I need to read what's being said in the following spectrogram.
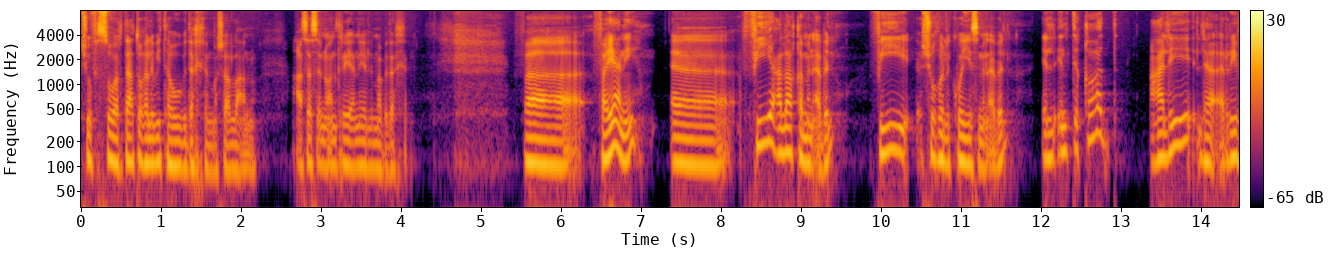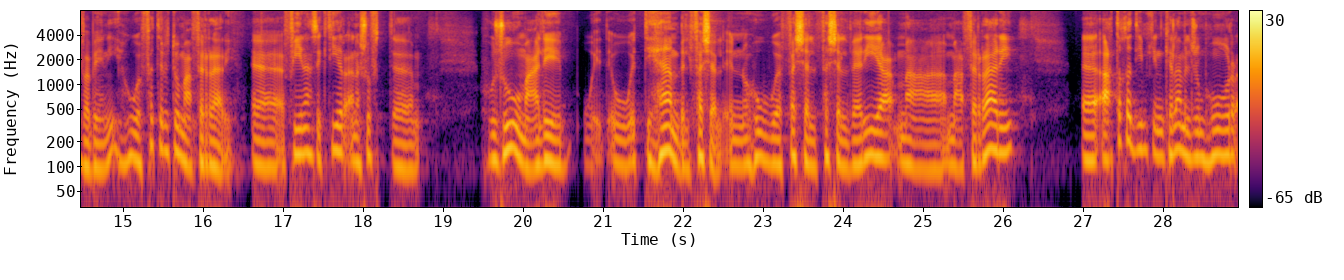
تشوف الصور تاعته غالبيتها هو بدخن ما شاء الله عنه. على أساس إنه أندريا انيلي ما بدخن. ف... فيعني آه في علاقة من قبل في شغل كويس من قبل. الانتقاد عليه للريفا بيني هو فترته مع فراري آه في ناس كتير أنا شفت آه هجوم عليه واتهام بالفشل إنه هو فشل فشل ذريع مع مع فيراري. آه، أعتقد يمكن كلام الجمهور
